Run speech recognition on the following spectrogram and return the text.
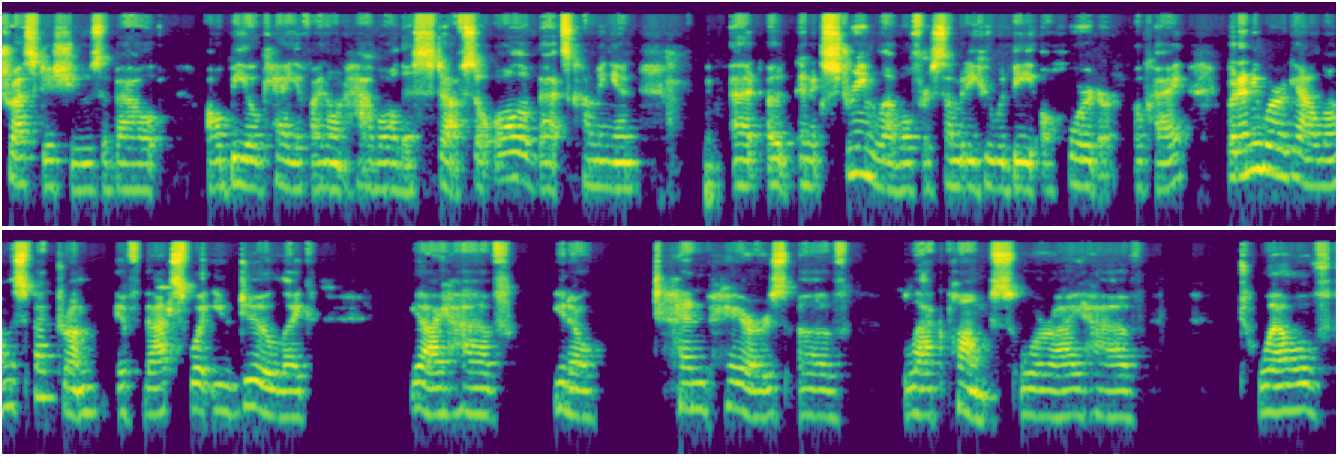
trust issues about I'll be okay if I don't have all this stuff. So all of that's coming in at a, an extreme level for somebody who would be a hoarder. Okay. But anywhere again along the spectrum, if that's what you do, like, yeah, I have, you know, 10 pairs of black pumps, or I have 12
